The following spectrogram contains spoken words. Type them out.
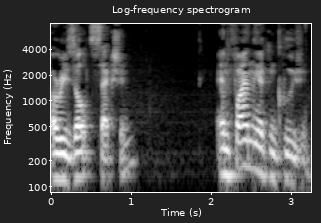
a results section, and finally a conclusion.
